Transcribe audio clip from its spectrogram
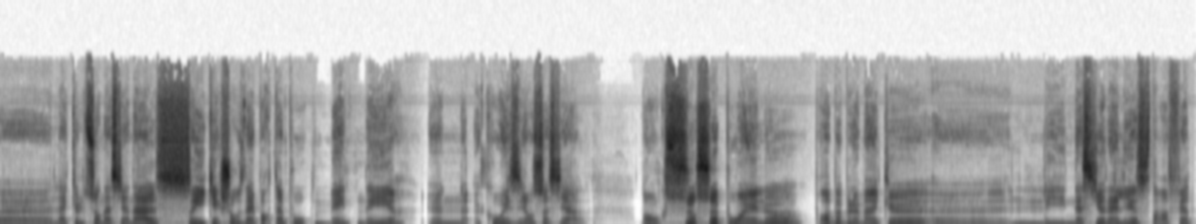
la culture nationale, c'est quelque chose d'important pour maintenir une cohésion sociale. Donc, sur ce point-là, probablement que euh, les nationalistes, en fait,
